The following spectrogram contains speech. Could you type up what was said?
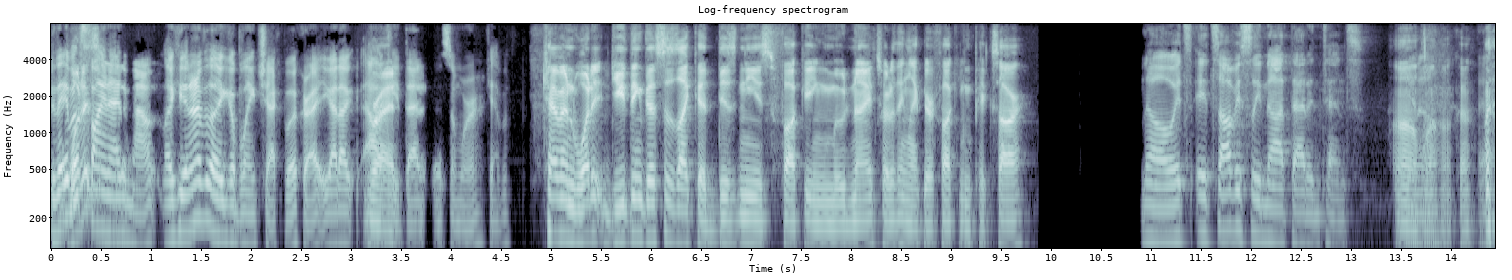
Do they have What a is- finite amount? Like you don't have like a blank checkbook, right? You gotta allocate that somewhere, Kevin. Kevin, what do you think this is like a Disney's fucking Moon Knight sort of thing, like they're fucking Pixar? No, it's it's obviously not that intense. Oh, you know? well, okay. Yeah.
